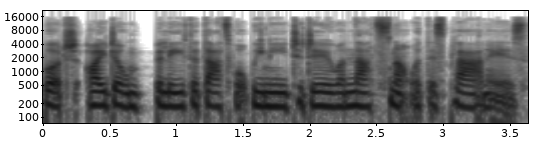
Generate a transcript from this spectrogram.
but I don't believe that that's what we need to do, and that's not what this plan is.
